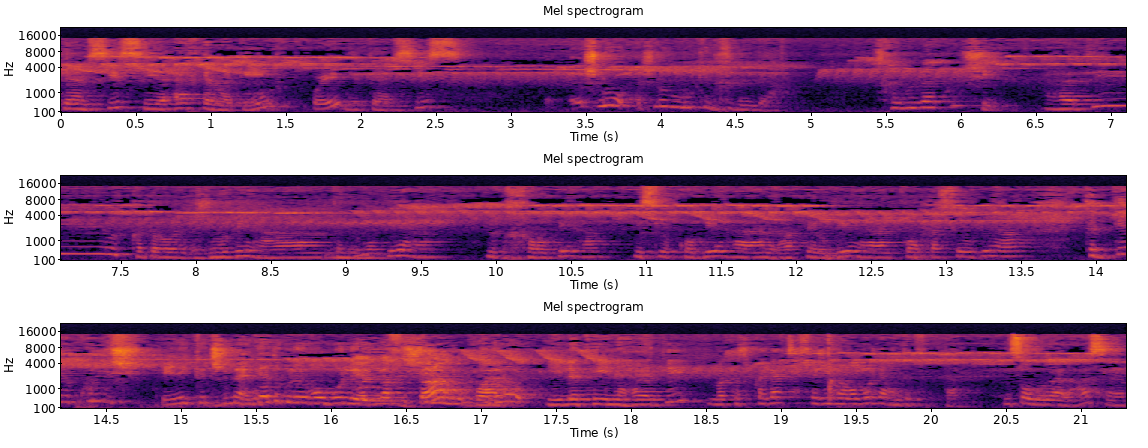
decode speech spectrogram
تاع 6 هي آخر ما كاين. oui. تاع 6 شنو شنو ممكن نخدم بها؟ تخدموا بها كلشي. هذه نقدروا نعجنوا بها نطيبوا بها. نبخروا بها نسلقوا بها نغطيو بها نفوكسيو بها. كدير كلشي يعني كتجمع كاع دوك لي روبو اللي عندنا في الدار إلا كاينة هذه ما كتبقى كاع تحتاجي لغبو اللي عندك في الدار. نصوبوا بها العصير.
